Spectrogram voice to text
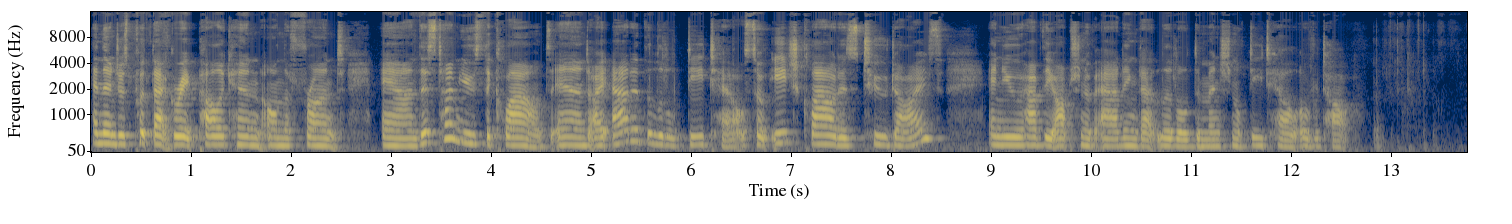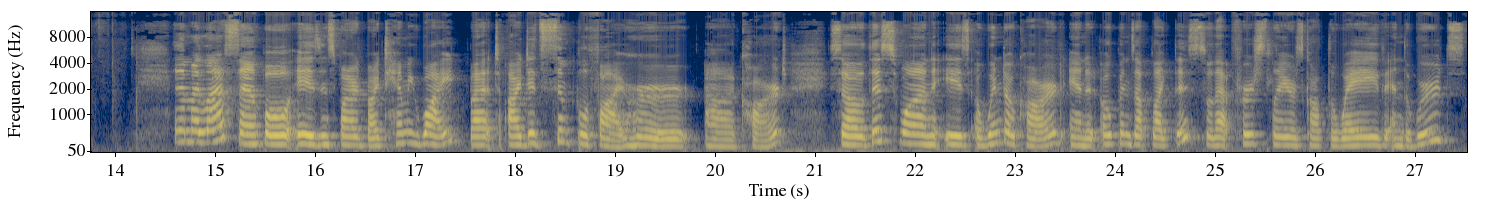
And then just put that great pelican on the front and this time use the clouds and I added the little details. So each cloud is two dies and you have the option of adding that little dimensional detail over top. And then my last sample is inspired by Tammy White, but I did simplify her uh, card. So this one is a window card and it opens up like this. So that first layer's got the wave and the words.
